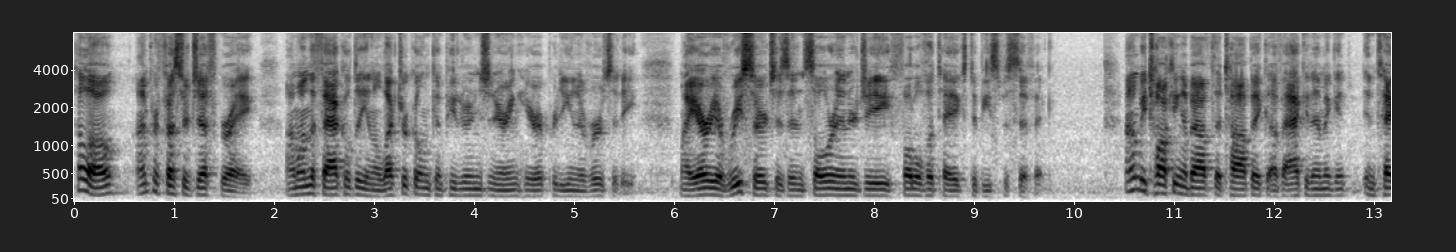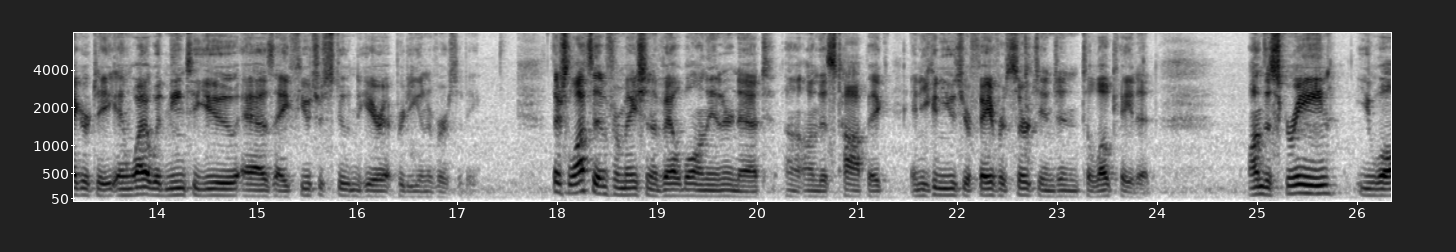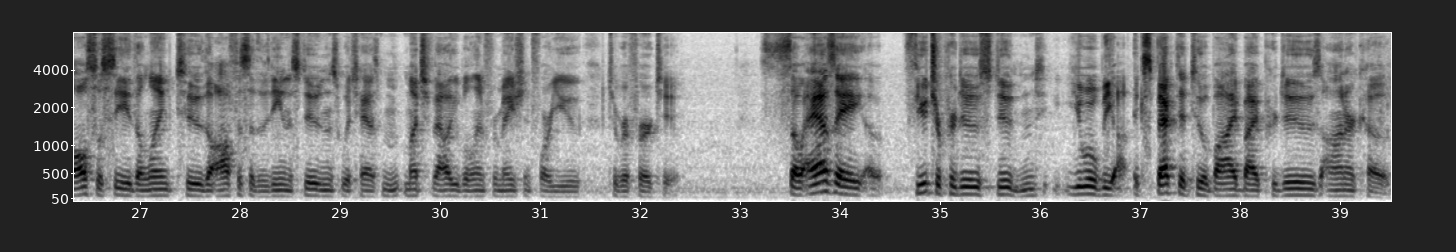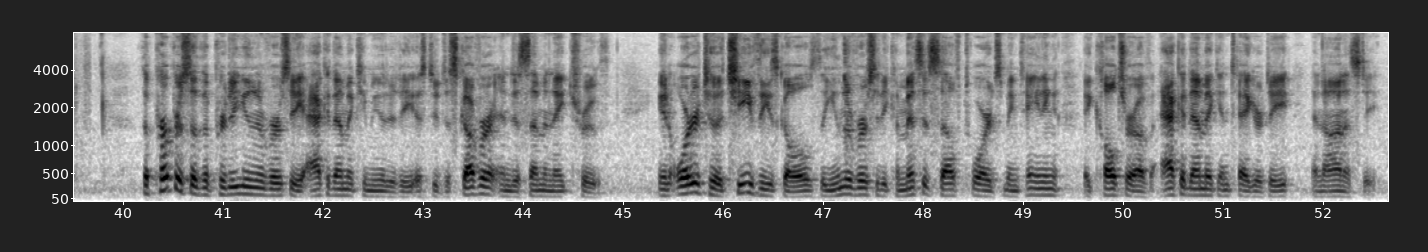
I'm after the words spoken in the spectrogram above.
Hello, I'm Professor Jeff Gray. I'm on the faculty in Electrical and Computer Engineering here at Purdue University. My area of research is in solar energy, photovoltaics to be specific. I'm going to be talking about the topic of academic integrity and what it would mean to you as a future student here at Purdue University. There's lots of information available on the internet uh, on this topic and you can use your favorite search engine to locate it. On the screen, you will also see the link to the Office of the Dean of Students, which has much valuable information for you to refer to. So as a future Purdue student, you will be uh, expected to abide by Purdue's Honor Code. The purpose of the Purdue University academic community is to discover and disseminate truth. In order to achieve these goals, the university commits itself towards maintaining a culture of academic integrity and honesty.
